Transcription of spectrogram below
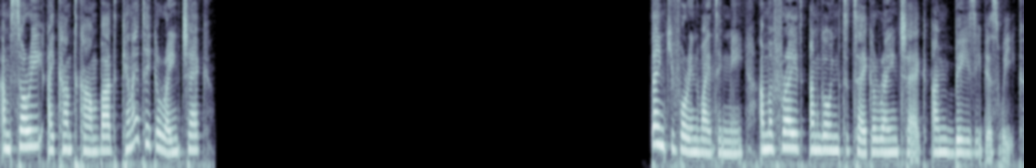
I'm sorry I can't come, but can I take a rain check? Thank you for inviting me. I'm afraid I'm going to take a rain check. I'm busy this week.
